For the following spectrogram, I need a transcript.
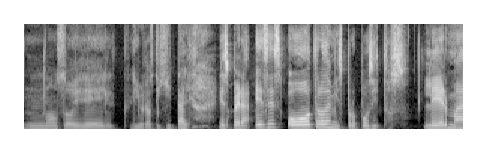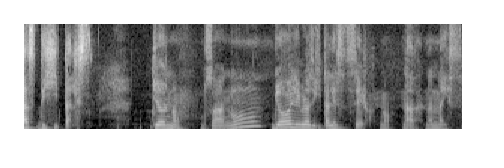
no soy de libros digitales. Espera, ese es otro de mis propósitos. Leer más digitales. Yo no, o sea, no, yo libros digitales cero, no, nada, nada nice.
